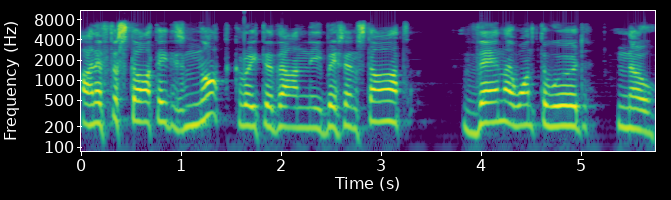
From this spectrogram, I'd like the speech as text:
And if the start date is not greater than the baseline start, then I want the word no.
